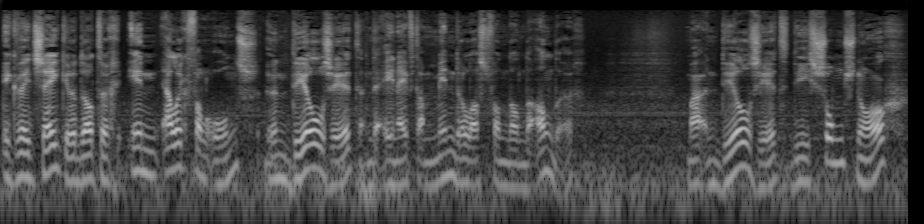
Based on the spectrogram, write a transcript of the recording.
Ik weet zeker dat er in elk van ons een deel zit, en de een heeft daar minder last van dan de ander, maar een deel zit die soms nog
